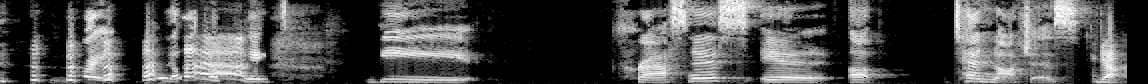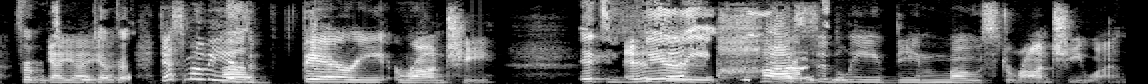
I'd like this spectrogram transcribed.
right. It also takes the crassness in, up ten notches Yeah, from Yeah, yeah, yeah. for- this movie is Uh, very raunchy. It's very possibly the most raunchy one.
